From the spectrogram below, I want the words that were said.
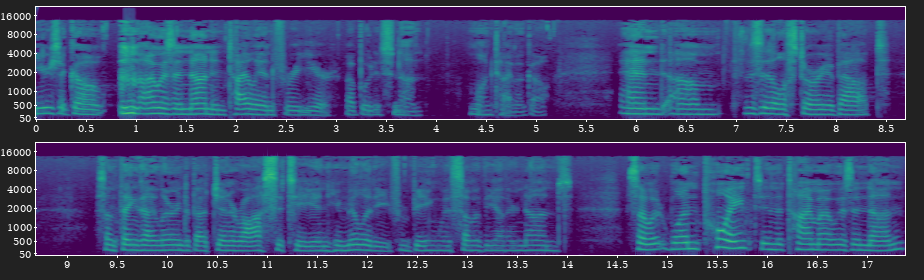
years ago, I was a nun in Thailand for a year, a Buddhist nun, a long time ago. And um, this is a little story about some things I learned about generosity and humility from being with some of the other nuns. So at one point in the time I was a nun,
